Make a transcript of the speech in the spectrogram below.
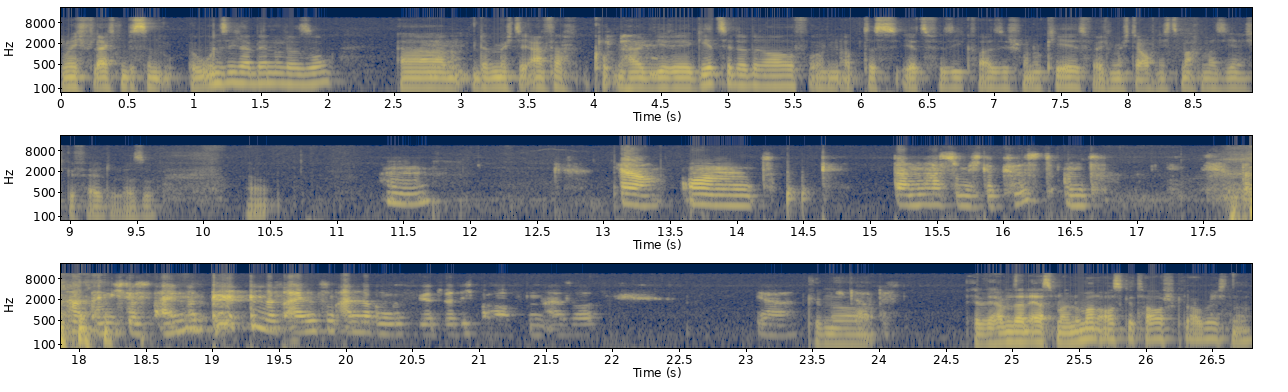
wenn ich vielleicht ein bisschen unsicher bin oder so. Ähm, dann möchte ich einfach gucken, halt, wie reagiert sie da drauf und ob das jetzt für sie quasi schon okay ist, weil ich möchte auch nichts machen, was ihr nicht gefällt oder so. Ja. Hm. Ja, und dann hast du mich geküsst und dann hat eigentlich das eine, das eine zum anderen geführt, würde ich behaupten. Also, ja, Genau. das. Ja, wir haben dann erstmal Nummern ausgetauscht, glaube ich, ne?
